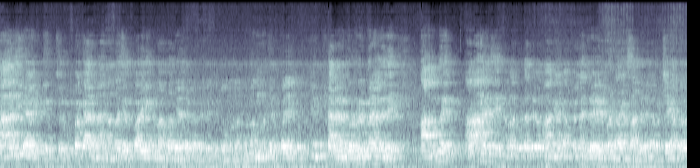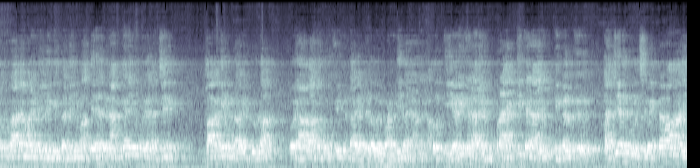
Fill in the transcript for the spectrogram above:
ഹാജിയായിട്ട് ചെറുപ്പക്കാരനാണ്. നന്ന ചെറുപ്പമായിരിക്കുന്ന അപ്പം അദ്ദേഹത്തെ കാരണം തൊണ്ണൂറ്റിനാലല്ലേ അന്ന് ആ ഹജ്ജ് നമ്മുടെ കൂട്ടത്തിലൊന്നും അങ്ങനെ കപ്പലിന് ഹജ്ജ് ഏർപ്പെടാൻ സാധ്യതയില്ല പക്ഷെ അത്രയൊന്നും പ്രായമായിട്ടില്ലെങ്കിൽ തന്നെയും അദ്ദേഹത്തിന് അങ്ങനെയും ഒരു ഹജ്ജിന് ഒരാളാണ് തോഫിക്കുണ്ടായിട്ടുള്ള ഒരു പണ്ഡിതനാണ് അപ്പൊ തിയറിക്കലായും പ്രാക്ടിക്കലായും നിങ്ങൾക്ക് ഹജ്ജിനെ വ്യക്തമായി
